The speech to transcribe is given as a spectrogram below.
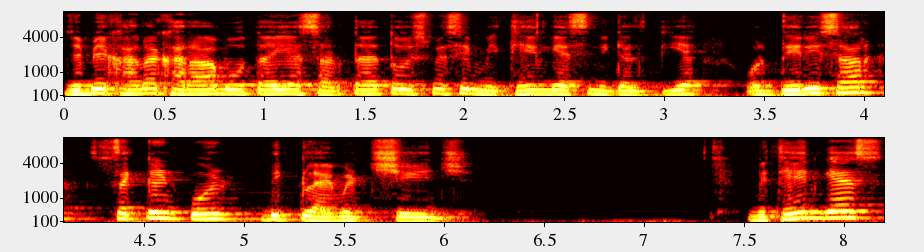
जब ये खाना ख़राब होता है या सड़ता है तो इसमें से मिथेन गैस निकलती है और there is our second point the climate change methane gas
